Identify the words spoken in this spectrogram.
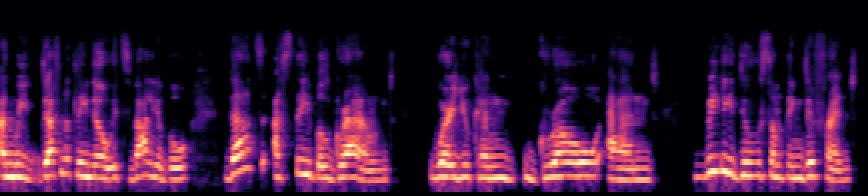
and we definitely know it's valuable that's a stable ground where you can grow and really do something different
